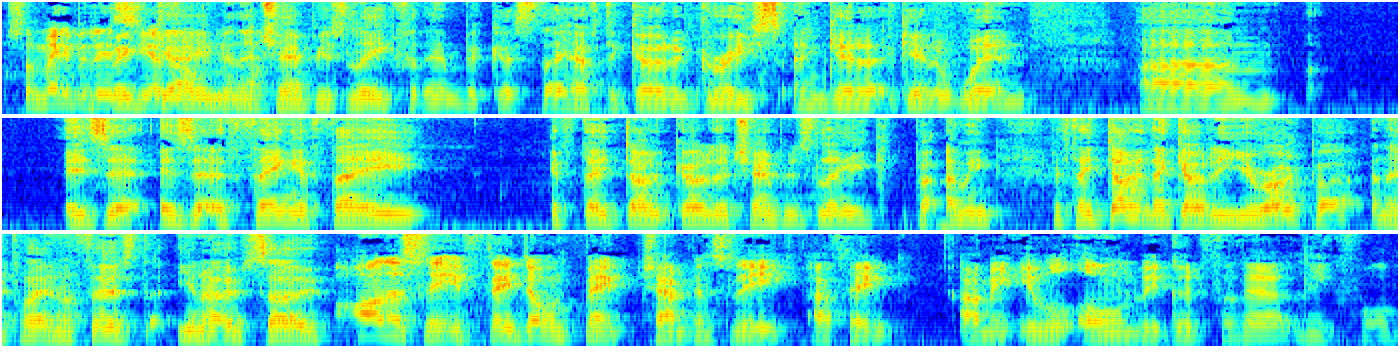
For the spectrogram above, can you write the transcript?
So maybe this Big year they'll game in the not. Champions League for them because they have to go to Greece and get a get a win. Um, is it is it a thing if they if they don't go to the Champions League? But I mean, if they don't, they go to Europa and they play on a Thursday. You know, so Honestly, if they don't make Champions League, I think I mean it will only be good for their league form.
